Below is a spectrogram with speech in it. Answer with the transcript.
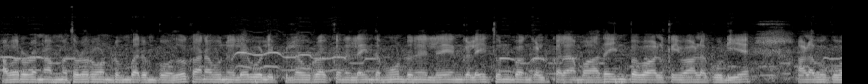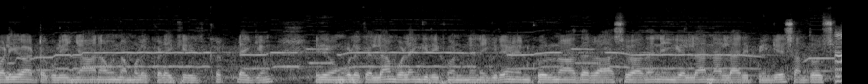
அவருடன் நம்ம தொடர் கொண்டும் வரும்போது கனவு நிலை ஒழிப்பில் உறக்க நிலை இந்த மூன்று நிலை எங்களை துன்பங்கள் கலமாத இன்ப வாழ்க்கை வாழக்கூடிய அளவுக்கு வழிகாட்டக்கூடிய ஞானமும் நம்மளுக்கு கிடைக்க கிடைக்கும். இது உங்களுக்கு எல்லாம் விளங்கியிருக்கும்னு நினைக்கிறேன். என் குருநாதர் ஆசிர்வாதம். நீங்கள் எல்லாம் நல்லா இருப்பீங்க. சந்தோஷம்.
